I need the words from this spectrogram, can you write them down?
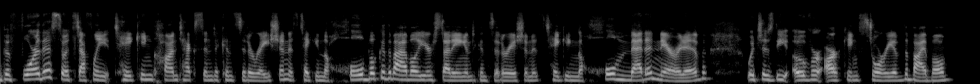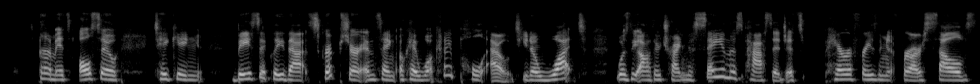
before this. So it's definitely taking context into consideration. It's taking the whole book of the Bible you're studying into consideration. It's taking the whole meta narrative, which is the overarching story of the Bible Um, it's also taking basically that scripture and saying, okay, what can I pull out? You know, what was the author trying to say in this passage? It's paraphrasing it for ourselves.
